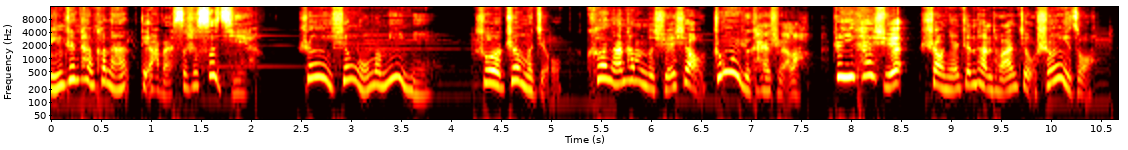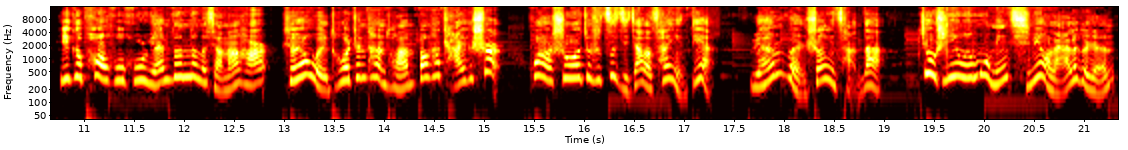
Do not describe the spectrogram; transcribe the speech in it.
名侦探柯南》第二百四十四集，生意兴隆的秘密。说了这么久，柯南他们的学校终于开学了。这一开学，少年侦探团就有生意做。一个胖乎乎、圆墩墩的小男孩想要委托侦探团帮他查一个事儿，话说就是自己家的餐饮店，原本生意惨淡，就是因为莫名其妙来了个人，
